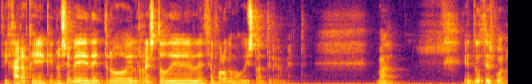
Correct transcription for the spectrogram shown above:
fijaros que, que, no se ve dentro el resto del encéfalo que hemos visto anteriormente, ¿vale? Entonces, bueno,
